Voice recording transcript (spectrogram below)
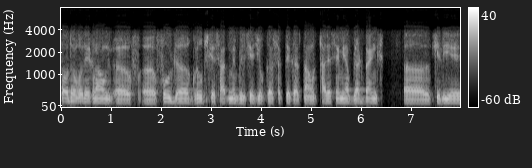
पौधों को देख रहा हूँ फ़ूड ग्रुप्स के साथ में मिलके जो कर सकते करता हूँ। थैलेसेमिया ब्लड बैंक के लिए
